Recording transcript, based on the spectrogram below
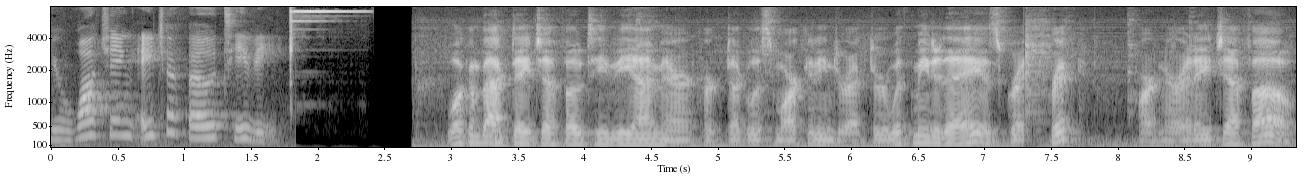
You're watching HFO TV. Welcome back to HFO TV. I'm Aaron Kirk Douglas, Marketing Director. With me today is Greg Frick, partner at HFO.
